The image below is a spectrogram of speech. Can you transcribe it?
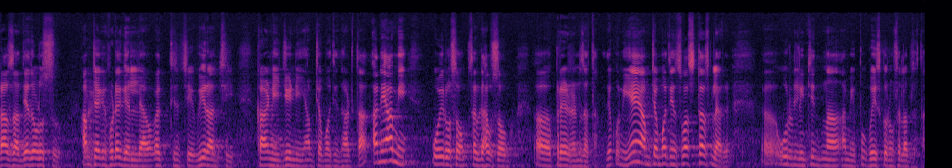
राजांत येदोळस आमच्या फुडें गेल्ल्या व्यक्तींचे वीरांची काणी जिणी आमच्या मतीन हाडटा आनी आमी वयर वचोंक सरगा वचोंक प्रेरण जाता देखून हें आमच्या मतीन स्वस्थ आसल्यार उरली चिंतना आमी पयस करूंक सुलभ जाता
